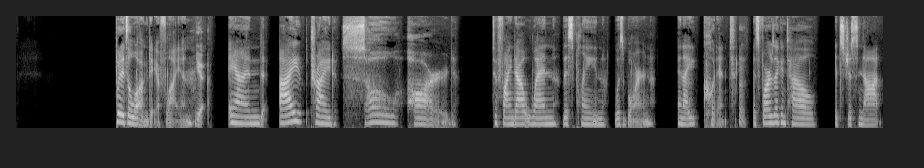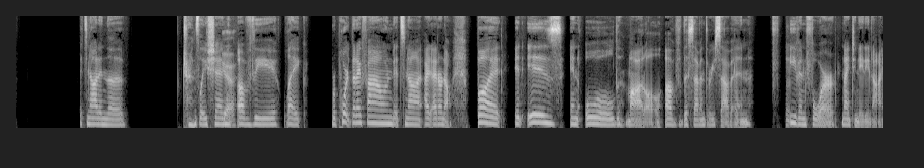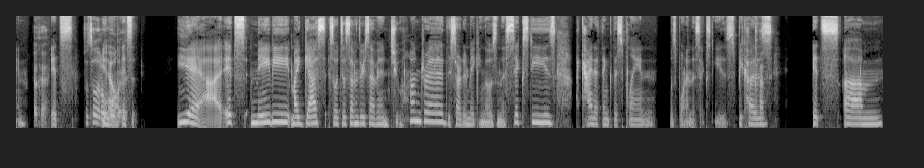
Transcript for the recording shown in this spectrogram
But it's a long day of flying. yeah. And I tried so hard to find out when this plane was born, and I couldn't. Hmm. As far as I can tell, it's just not it's not in the translation Yeah. of the like report that I found. It's not I, I don't know. But it is an old model of the 737 Hmm. even for 1989 Okay. it's So it's a little you know older. it's yeah it's maybe my guess so it's a 737 200 they started making those in the 60s i kind of think this plane was born in the 60s because it's um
